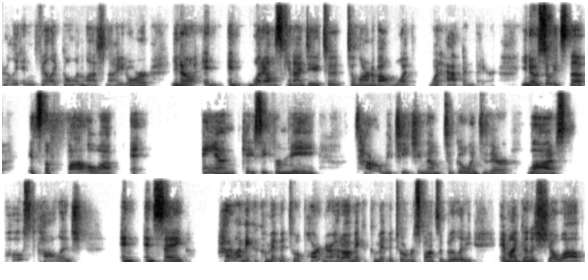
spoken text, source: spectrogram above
I really didn't feel like going last night, or, you know, and and what else can I do to to learn about what what happened there? You know, so it's the it's the follow-up and Casey, for me, how are we teaching them to go into their lives post college and and say how do I make a commitment to a partner? How do I make a commitment to a responsibility? Am I going to show up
